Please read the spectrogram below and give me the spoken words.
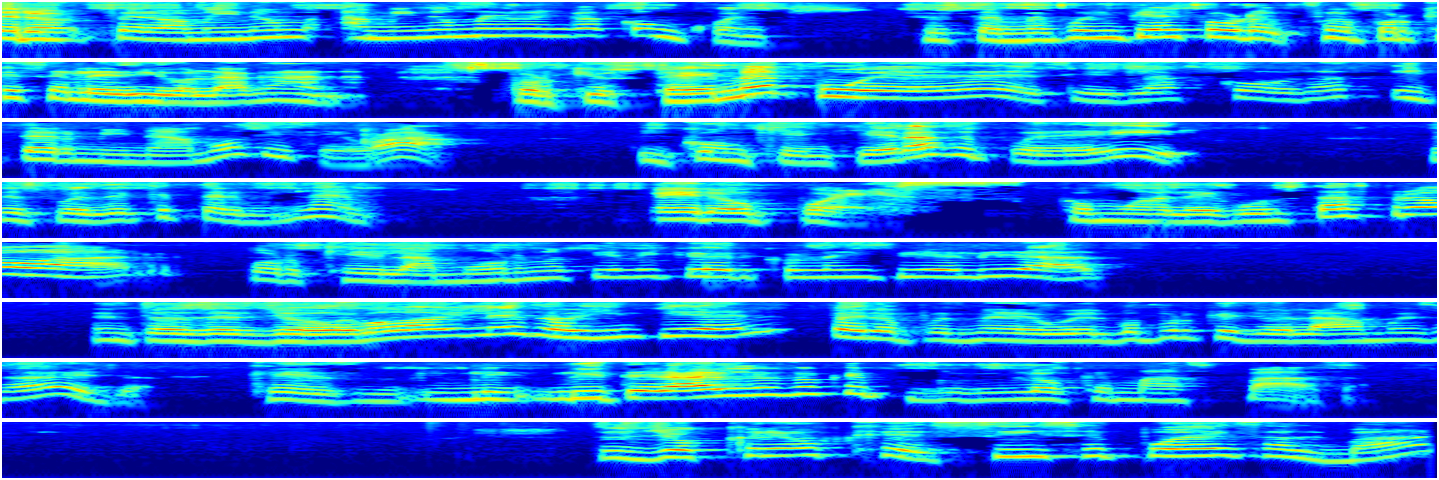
pero, pero a, mí no, a mí no me venga con cuentos. Si usted me fue infiel fue porque se le dio la gana. Porque usted me puede decir las cosas y terminamos y se va. Y con quien quiera se puede ir después de que terminemos. Pero pues, como le gusta probar, porque el amor no tiene que ver con la infidelidad, entonces yo voy, le soy infiel, pero pues me devuelvo porque yo la amo es a ella, que es literal es lo que, lo que más pasa. Entonces yo creo que sí se puede salvar,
